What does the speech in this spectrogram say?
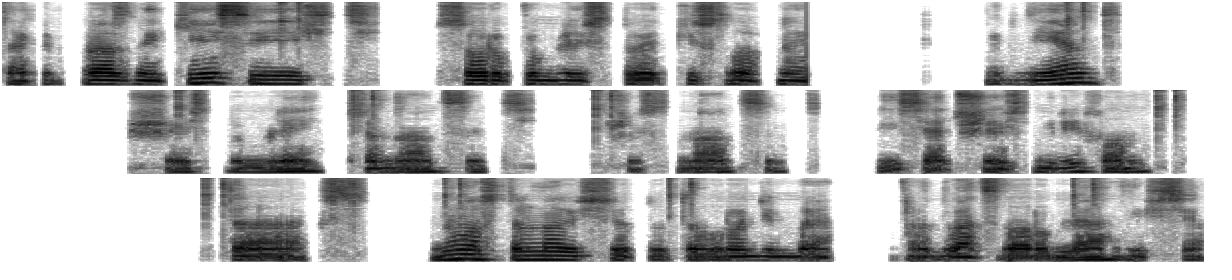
Так, разные кейсы есть. 40 рублей стоит кислотный ингредиент. 6 рублей, 13, 16, 56 грифон. Так, ну остальное все тут вроде бы 22 рубля и все.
